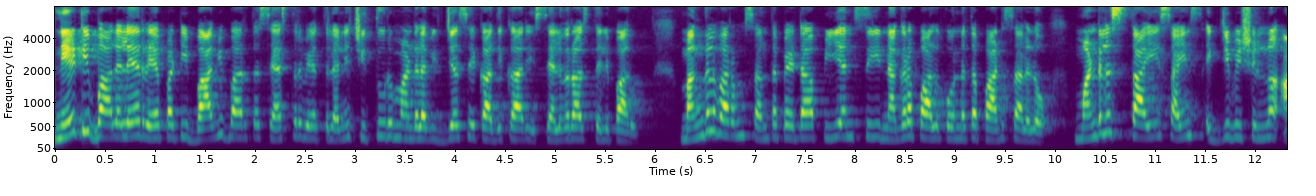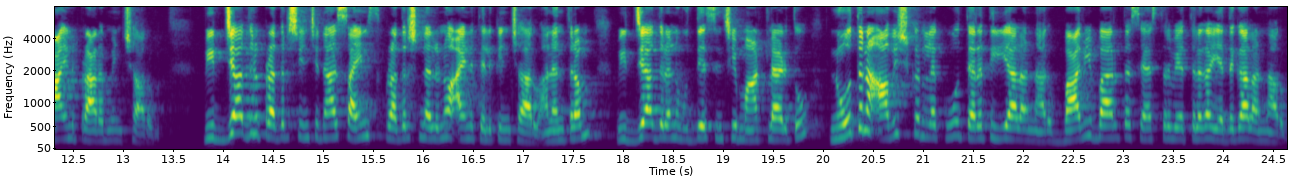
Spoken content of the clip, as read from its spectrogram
నేటి బాలలే రేపటి భావి భారత శాస్త్రవేత్తలని చిత్తూరు మండల విద్యాశాఖ అధికారి సెల్వరాజ్ తెలిపారు. మంగళవారం సంతపేట పిఎన్సి నగర పాలకోన్నత పాఠశాలలో మండల స్థాయి సైన్స్ ఎగ్జిబిషన్ను ఆయన ప్రారంభించారు. విద్యార్థులు ప్రదర్శించిన సైన్స్ ప్రదర్శనలను ఆయన తిలకించారు. అనంతరం విద్యార్థులను ఉద్దేశించి మాట్లాడుతూ నూతన ఆవిష్కరణలకు తెర తీయాలన్నారు. భావి భారత శాస్త్రవేత్తలుగా ఎదగాలన్నారు.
